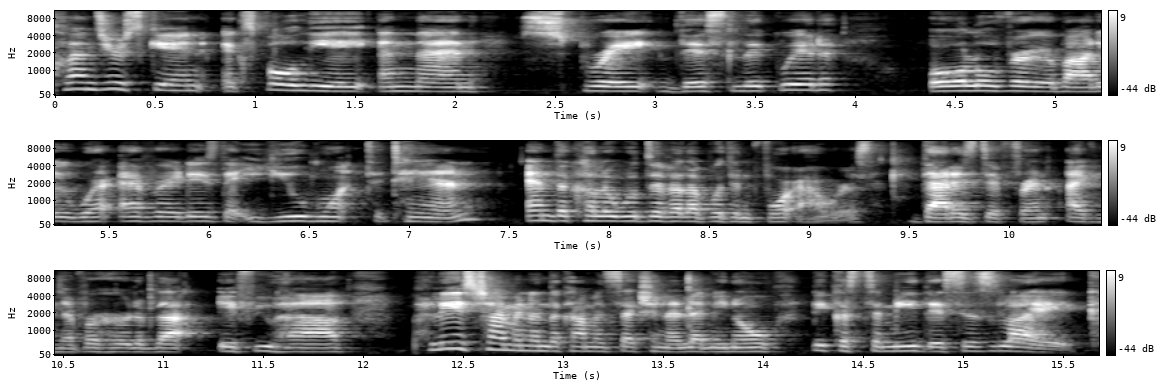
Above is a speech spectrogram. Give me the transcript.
cleanse your skin, exfoliate, and then spray this liquid all over your body wherever it is that you want to tan and the color will develop within four hours. That is different. I've never heard of that. If you have, please chime in in the comment section and let me know because to me this is like,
